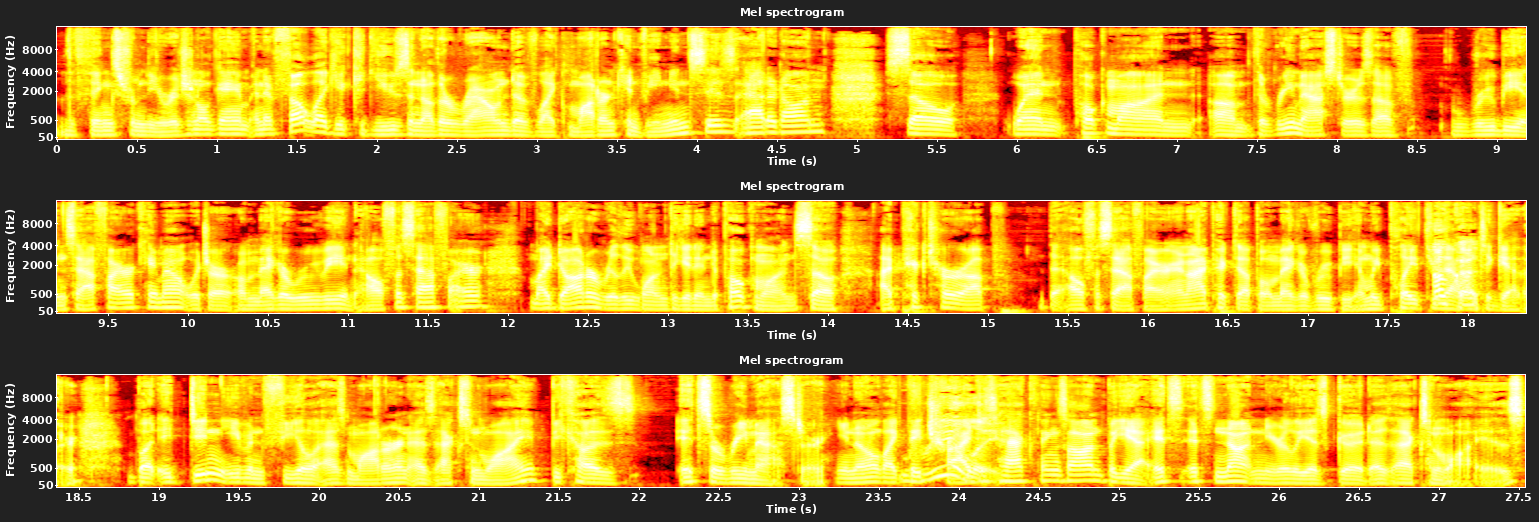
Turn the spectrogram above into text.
the things from the original game, and it felt like it could use another round of like modern conveniences added on. So when Pokemon, um, the remasters of Ruby and Sapphire came out, which are Omega Ruby and Alpha Sapphire, my daughter really wanted to get into Pokemon, so I picked her up the Alpha Sapphire and I picked up Omega Ruby, and we played through that Okay. one together. But it didn't even feel as modern as X and Y because it's a remaster. You know, like they tried to tack things on, but yeah, it's it's not nearly as good as X and Y is.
